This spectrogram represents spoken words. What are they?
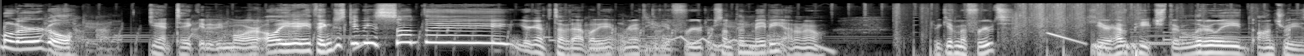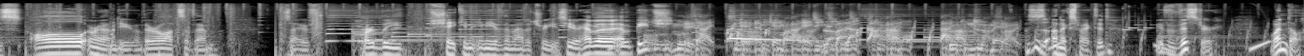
blurgle. Can't take it anymore. I'll eat anything. Just give me something. You're gonna have to tough it out, buddy. We're gonna have to give you fruit or something, maybe. I don't know. Do we give him a fruit? Here, have a peach. They're literally on trees all around you. There are lots of them because I've hardly shaken any of them out of trees. Here, have a have a peach. This is unexpected. We have a visitor, Wendell.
